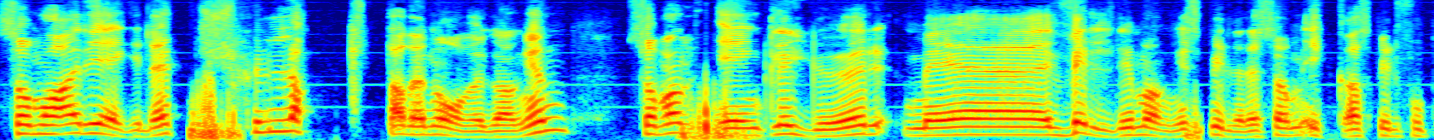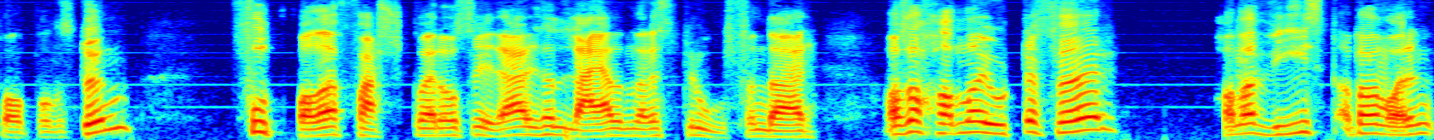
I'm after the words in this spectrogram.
som har regelrett slakta den overgangen. Som han egentlig gjør med veldig mange spillere som ikke har spilt fotball på en stund. Fotball er ferskvare osv. Jeg er liksom lei av den der strofen der. Altså, Han har gjort det før. Han har vist at han var en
